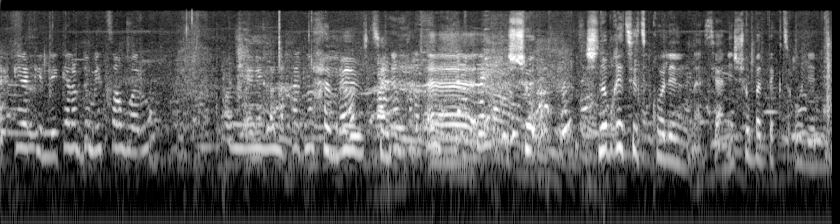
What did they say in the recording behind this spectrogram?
احكي لك اللي كانوا بدهم يتصوروا حبيبتي آه شو شنو بغيتي تقولي للناس؟ يعني شو بدك تقولي للناس؟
